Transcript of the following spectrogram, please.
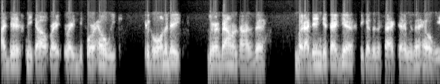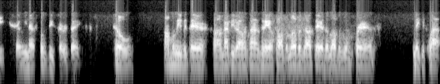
I did sneak out right right before Hell Week to go on a date during Valentine's Day, but I didn't get that gift because of the fact that it was in Hell Week, and we're not supposed to do certain things. So I'm gonna leave it there. Um, happy Valentine's Day to all the lovers out there, the lovers and friends. Make it clap.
